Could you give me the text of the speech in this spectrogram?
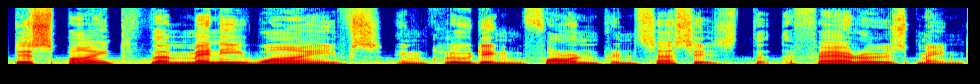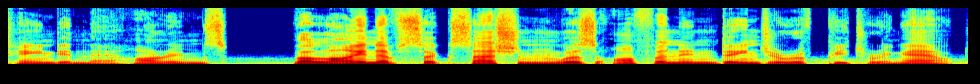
Despite the many wives, including foreign princesses, that the pharaohs maintained in their harems, the line of succession was often in danger of petering out,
